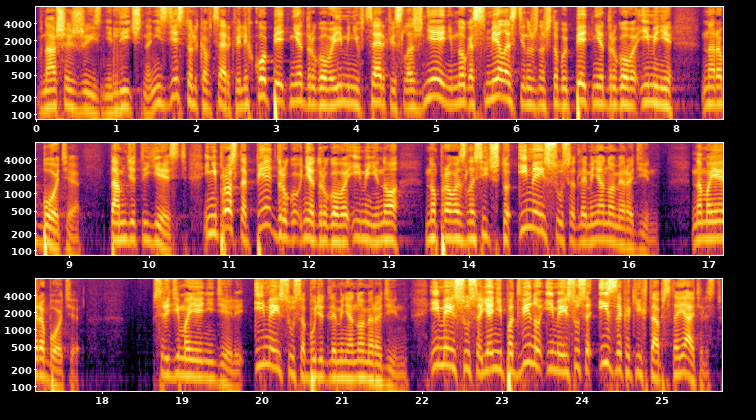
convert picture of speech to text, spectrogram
в нашей жизни, лично. Не здесь только в церкви. Легко петь «Нет другого имени» в церкви, сложнее. Немного смелости нужно, чтобы петь «Нет другого имени» на работе там, где ты есть. И не просто петь друго, нет другого имени, но, но провозгласить, что имя Иисуса для меня номер один на моей работе, среди моей недели. Имя Иисуса будет для меня номер один. Имя Иисуса, я не подвину имя Иисуса из-за каких-то обстоятельств.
